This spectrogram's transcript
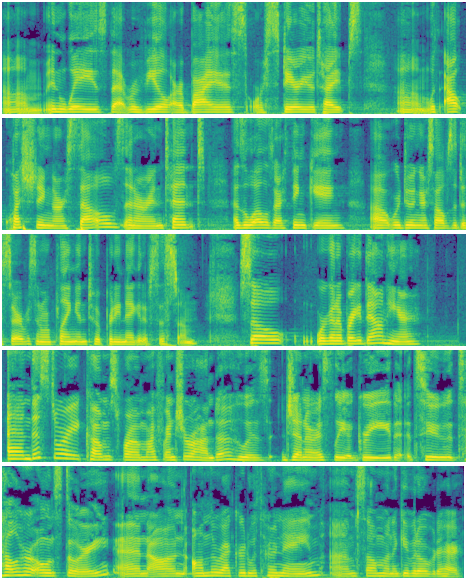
um, in ways that reveal our bias or stereotypes um, without questioning ourselves and our intent, as well as our thinking, uh, we're doing ourselves a disservice and we're playing into a pretty negative system. So, we're going to break it down here. And this story comes from my friend Sharhonda, who has generously agreed to tell her own story and on, on the record with her name. Um, so I'm going to give it over to her.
